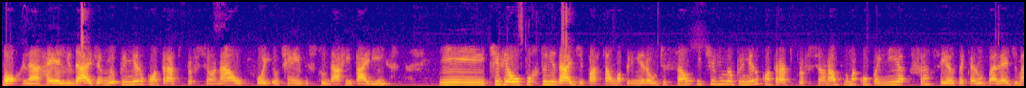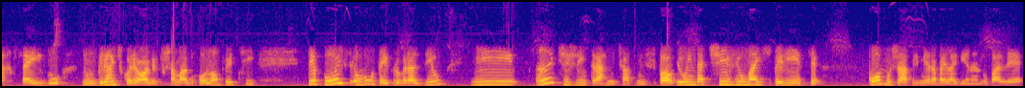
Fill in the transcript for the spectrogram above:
Bom, na realidade, o meu primeiro contrato profissional foi, eu tinha ido estudar em Paris, e tive a oportunidade de passar uma primeira audição e tive meu primeiro contrato profissional por uma companhia francesa, que era o Ballet de Marseille, do, de um grande coreógrafo chamado Roland Petit. Depois eu voltei para o Brasil e antes de entrar no Teatro Municipal, eu ainda tive uma experiência como já a primeira bailarina no balé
